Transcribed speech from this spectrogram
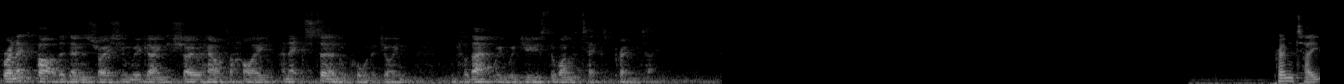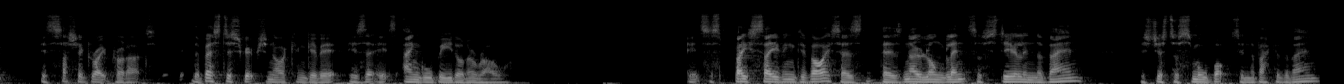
For our next part of the demonstration, we're going to show how to hide an external corner joint and for that we would use the WonderTex Prem tape. Prem tape is such a great product. The best description I can give it is that it's angle bead on a roll. It's a space saving device as there's no long lengths of steel in the van. It's just a small box in the back of the van.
